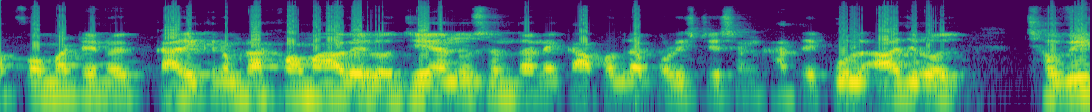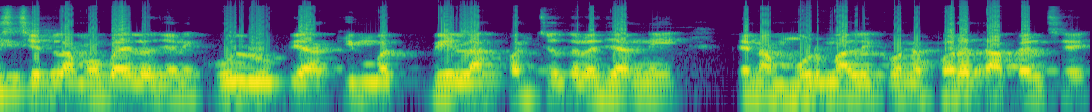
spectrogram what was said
આપવા માટેનો એક કાર્યક્રમ રાખવામાં આવેલો, જે અનુસંધાને કાપોદ્રા પોલીસ સ્ટેશન ખાતે કુલ આજ રોજ છવ્વીસ જેટલા મોબાઈલો, જેની કુલ રૂપિયા કિંમત બે લાખ પંચોતેર હજારની તેના મૂળ માલિકોને પરત આપેલ છે.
